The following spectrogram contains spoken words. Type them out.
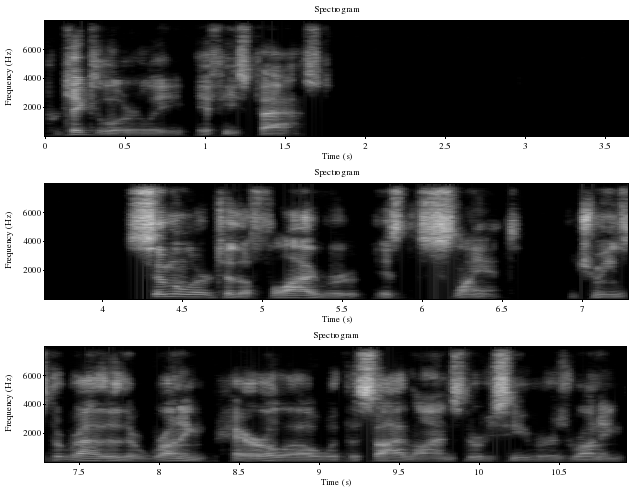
particularly if he's fast. Similar to the fly route is the slant, which means that rather than running parallel with the sidelines, the receiver is running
